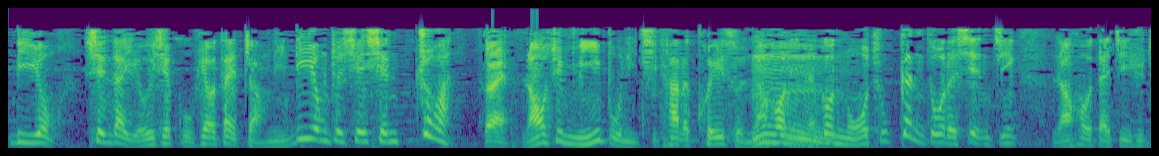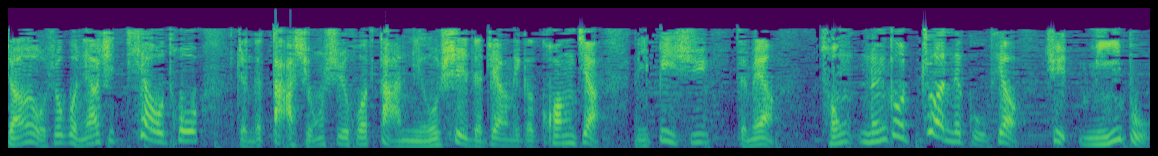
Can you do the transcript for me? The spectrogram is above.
利用现在有一些股票在涨，你利用这些先赚。对。然后去弥补你其他的亏损，然后你能够挪出更多的现金，然后再继续赚。因为我说过，你要去跳脱整个大熊市或大牛市的这样的一个框架，你必须怎么样？从能够赚的股票去弥补。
